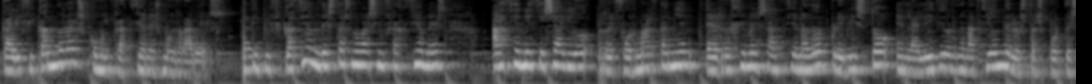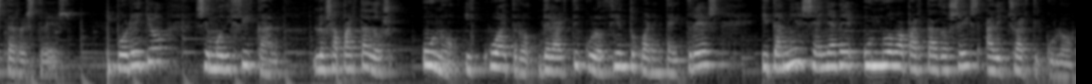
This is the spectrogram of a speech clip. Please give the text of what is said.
calificándolas como infracciones muy graves. La tipificación de estas nuevas infracciones hace necesario reformar también el régimen sancionador previsto en la Ley de Ordenación de los Transportes Terrestres. Por ello se modifican los apartados 1 y 4 del artículo 143 y también se añade un nuevo apartado 6 a dicho artículo.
